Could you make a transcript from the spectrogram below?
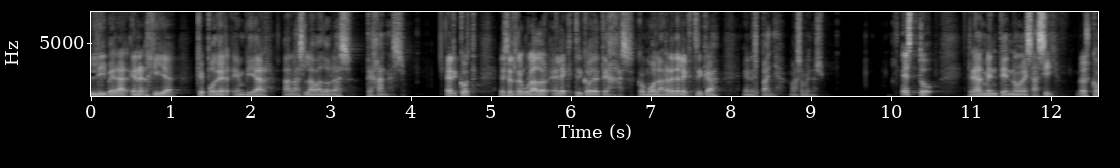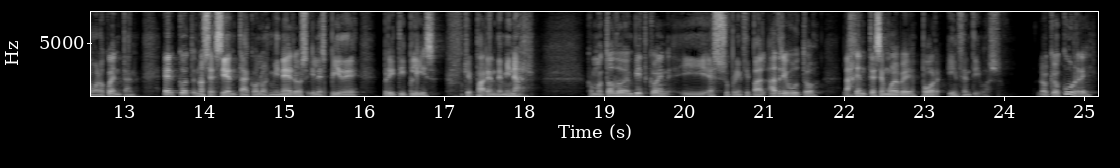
liberar energía que poder enviar a las lavadoras tejanas. ERCOT es el regulador eléctrico de Texas, como la red eléctrica en España, más o menos. Esto realmente no es así, no es como lo cuentan. ERCOT no se sienta con los mineros y les pide pretty please que paren de minar. Como todo en Bitcoin, y es su principal atributo, la gente se mueve por incentivos. Lo que ocurre,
